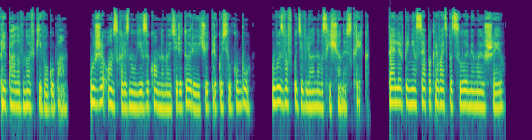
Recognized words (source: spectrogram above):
Припала вновь к его губам. Уже он скользнул языком на мою территорию и чуть прикусил губу, вызвав удивленно восхищенный вскрик. Тайлер принялся покрывать поцелуями мою шею,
